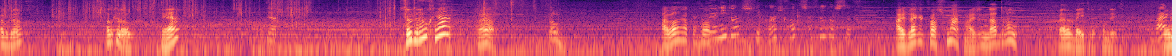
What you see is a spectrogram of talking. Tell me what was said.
Ook droog? Ook droog? Ja? Ja. Zo droog, ja? Ja. Oh. Hij wel lekker Probeer niet door te slikken hoor, schat. Dat is echt heel lastig. Hij is lekker qua smaak, maar hij is inderdaad droog. We hebben beter op dan dit. Waar 100%. dan?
